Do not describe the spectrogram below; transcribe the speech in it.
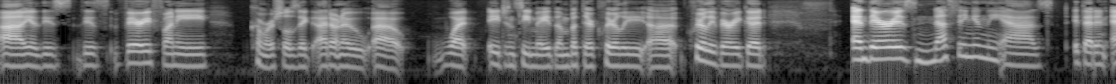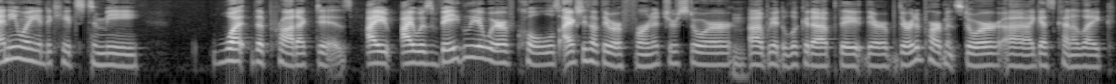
Uh, you know these these very funny commercials. Like, I don't know uh, what agency made them, but they're clearly uh, clearly very good. And there is nothing in the ads that in any way indicates to me what the product is. I, I was vaguely aware of Kohl's. I actually thought they were a furniture store. Uh, we had to look it up. They they're they're a department store. Uh, I guess kind of like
